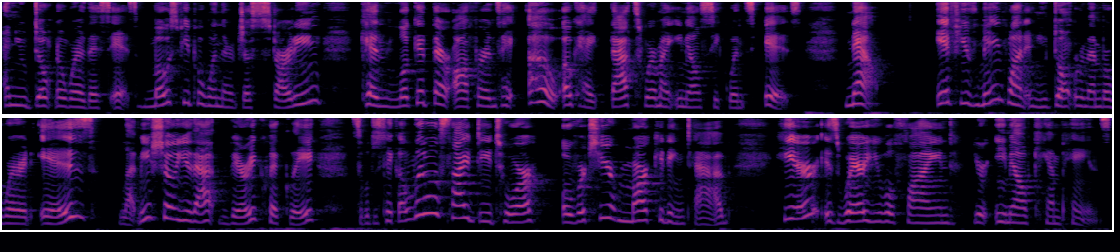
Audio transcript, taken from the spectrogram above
and you don't know where this is. Most people, when they're just starting, can look at their offer and say, oh, okay, that's where my email sequence is. Now, if you've made one and you don't remember where it is, let me show you that very quickly. So we'll just take a little side detour over to your marketing tab. Here is where you will find your email campaigns.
